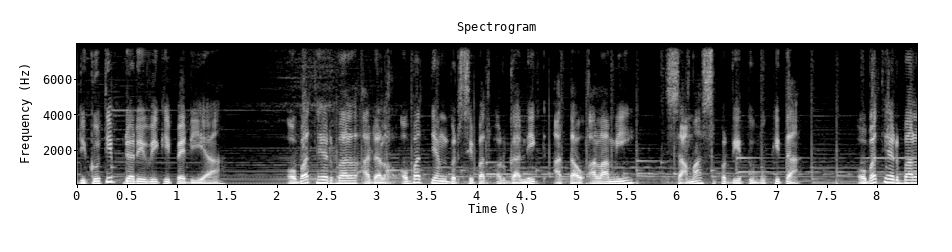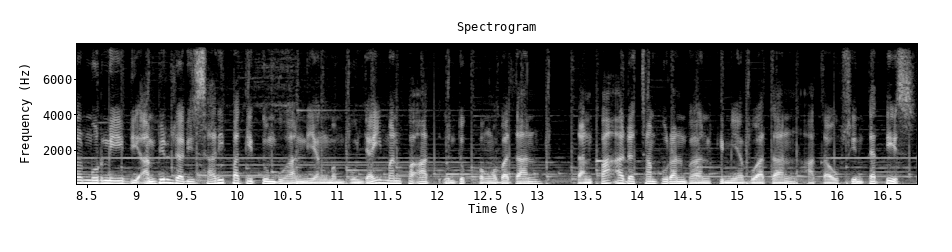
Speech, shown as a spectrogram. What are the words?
Dikutip dari Wikipedia, obat herbal adalah obat yang bersifat organik atau alami, sama seperti tubuh kita. Obat herbal murni diambil dari saripati tumbuhan yang mempunyai manfaat untuk pengobatan tanpa ada campuran bahan kimia buatan atau sintetis.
